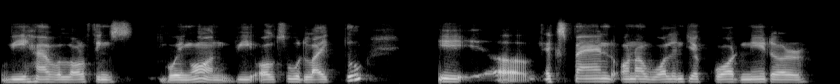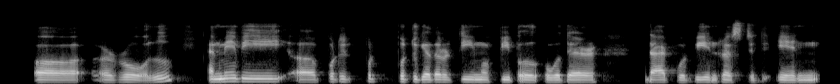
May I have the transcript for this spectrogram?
we have a lot of things going on, we also would like to uh, expand on our volunteer coordinator uh, role and maybe uh, put it put put together a team of people over there that would be interested in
